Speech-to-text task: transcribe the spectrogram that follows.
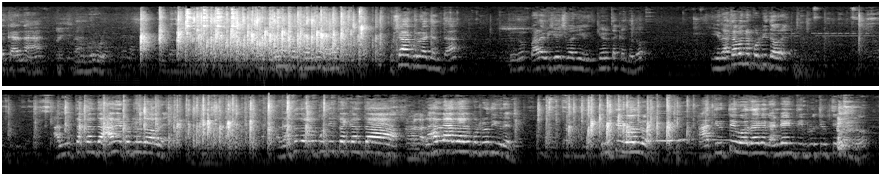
ಕಾರಣ ನಮ್ಮ ಗುರುಗಳು. ಉಷಾ ಗುರುರಾಜ್ ಅಂತ ಭಾಳ ವಿಶೇಷವಾಗಿ ಕೇಳ್ತಕ್ಕಂಥದ್ದು. ಈ ರಥವನ್ನು ಕೊಟ್ಟಿದ್ದವ್ರೆ. ಅಲ್ಲಿರ್ತಕ್ಕಂಥ ಆನೆ ಕೊಟ್ಟಿರೋದು ಅವರೇ. ರಥದೊಳಗೆ ಕೂತಿರ್ತಕ್ಕಂಥ ಪ್ರಹ್ಲಾದ ಕೊಟ್ಟಿರೋದು ಇವರೇ. ತಿರುಪ್ತಿಗೆ ಹೋದ್ರು. ಆ ತಿರುಪ್ತಿಗೆ ಹೋದಾಗ ಗಂಡ ಹೆಂಡತಿ ಇಬ್ರು ತಿರುಪ್ತಿಗೆ ಹೋದ್ರು.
